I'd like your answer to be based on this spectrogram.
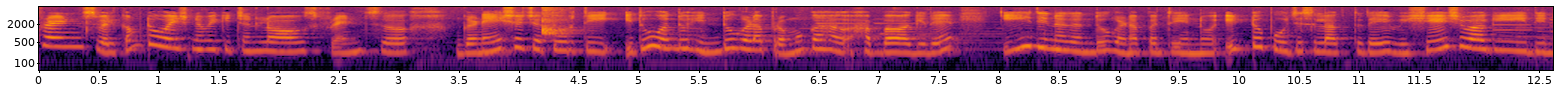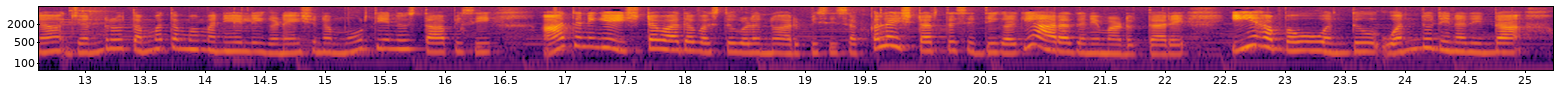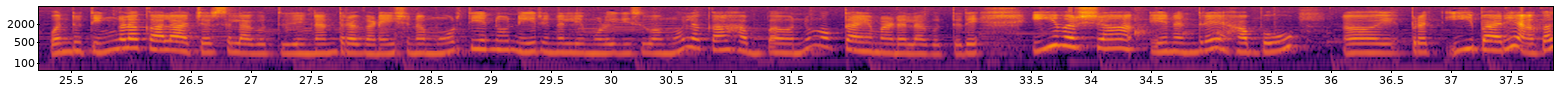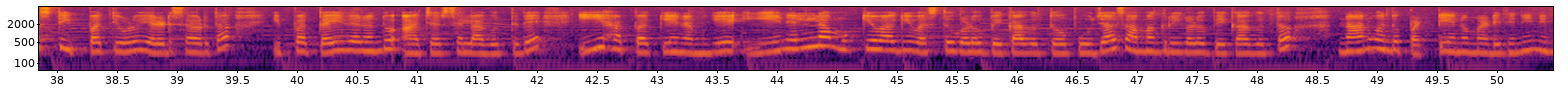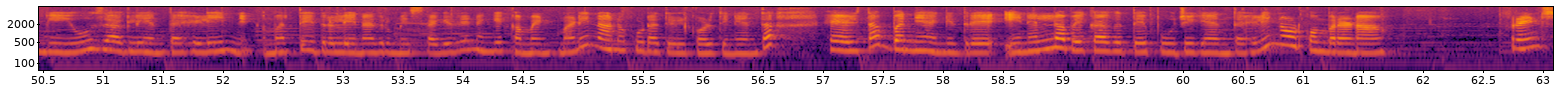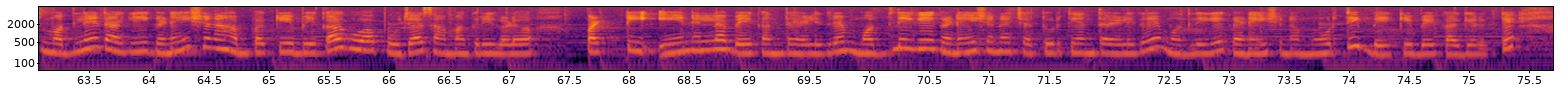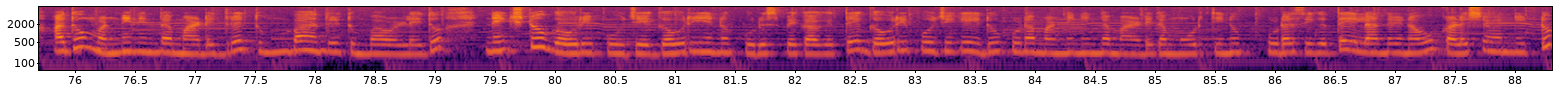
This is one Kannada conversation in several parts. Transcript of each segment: Friends welcome to Vaishnavi kitchen logs friends Ganesha Chaturthi ಇದು ಒಂದು ಹಿಂದೂಗಳ ಪ್ರಮುಖ ಹಬ್ಬವಾಗಿದೆ. ಈ ದಿನದಂದು ಗಣಪತಿಯನ್ನು ಇಟ್ಟು ಪೂಜಿಸಲಾಗ್ತದೆ. ವಿಶೇಷವಾಗಿ ಈ ದಿನ ಜನರು ತಮ್ಮ ತಮ್ಮ ಮನೆಯಲ್ಲಿ ಗಣೇಶನ ಮೂರ್ತಿಯನ್ನು ಸ್ಥಾಪಿಸಿ ಆತನಿಗೆ ಇಷ್ಟವಾದ ವಸ್ತುಗಳನ್ನು ಅರ್ಪಿಸಿ ಸಕಲ ಇಷ್ಟಾರ್ಥ ಸಿದ್ಧಿಗಾಗಿ ಆರಾಧನೆ ಮಾಡುತ್ತಾರೆ. ಈ ಹಬ್ಬವು ಒಂದು ಒಂದು ದಿನದಿಂದ ಒಂದು ತಿಂಗಳ ಕಾಲ ಆಚರಿಸಲಾಗುತ್ತದೆ. ನಂತರ ಗಣೇಶನ ಮೂರ್ತಿಯನ್ನು ನೀರಿನಲ್ಲಿ ಮುಳುಗಿಸುವ ಮೂಲಕ ಹಬ್ಬವನ್ನು ಮುಕ್ತಾಯ ಮಾಡಲಾಗುತ್ತದೆ. ಈ ವರ್ಷ ಏನಂದರೆ ಹಬ್ಬವು ಪ್ರತಿ, ಈ ಬಾರಿ ಆಗಸ್ಟ್ ಇಪ್ಪತ್ತೇಳು, ಎರಡು ಸಾವಿರದ ಇಪ್ಪತ್ತೈದರಂದು ಆಚರಿಸಲಾಗುತ್ತದೆ. ಈ ಹಬ್ಬಕ್ಕೆ ನಮಗೆ ಏನೆಲ್ಲ ಮುಖ್ಯವಾಗಿ ವಸ್ತುಗಳು ಬೇಕಾಗುತ್ತೋ, ಪೂಜಾ ಸಾಮಗ್ರಿಗಳು ಬೇಕಾಗುತ್ತೋ, ನಾನು ಒಂದು ಪಟ್ಟಿಯನ್ನು ಮಾಡಿದ್ದೀನಿ. ನಿಮಗೆ ಯೂಸ್ ಆಗಲಿ ಅಂತ ಹೇಳಿ, ಮತ್ತೆ ಇದರಲ್ಲಿ ಏನಾದರೂ ಮಿಸ್ ಆಗಿದರೆ ನನಗೆ ಕಮೆಂಟ್ ಮಾಡಿ, ನಾನು ಕೂಡ ತಿಳ್ಕೊಳ್ತೀನಿ ಅಂತ ಹೇಳ್ತಾ ಬನ್ನಿ ಹಾಗಿದ್ರೆ. ಏನೆಲ್ಲ ಬೇಕಾಗುತ್ತೆ ಪೂಜೆಗೆ ಅಂತ ಹೇಳಿ ನೋಡ್ಕೊಂಬರೋಣ. ಫ್ರೆಂಡ್ಸ್ ಮೊದಲನೇದಾಗಿ ಗಣೇಶನ ಹಬ್ಬಕ್ಕೆ ಬೇಕಾಗುವ ಪೂಜಾ ಸಾಮಗ್ರಿಗಳು. ಪಟ್ಟಿ ಏನೆಲ್ಲ ಬೇಕಂತ ಹೇಳಿದರೆ ಮೊದಲಿಗೆ ಗಣೇಶನ ಚತುರ್ಥಿ ಅಂತ ಹೇಳಿದರೆ ಮೊದಲಿಗೆ ಗಣೇಶನ ಮೂರ್ತಿ ಬೇಕೇ ಬೇಕಾಗಿರುತ್ತೆ. ಅದು ಮಣ್ಣಿನಿಂದ ಮಾಡಿದರೆ ತುಂಬ ಅಂದರೆ ತುಂಬ ಒಳ್ಳೆಯದು ನೆಕ್ಸ್ಟು ಗೌರಿ ಪೂಜೆ, ಗೌರಿಯನ್ನು ಕೂರಿಸ್ಬೇಕಾಗುತ್ತೆ. ಗೌರಿ ಪೂಜೆಗೆ ಇದು ಕೂಡ ಮಣ್ಣಿನಿಂದ ಮಾಡಿದ ಮೂರ್ತಿನೂ ಕೂಡ ಸಿಗುತ್ತೆ. ಇಲ್ಲಾಂದರೆ ನಾವು ಕಳಶವನ್ನಿಟ್ಟು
